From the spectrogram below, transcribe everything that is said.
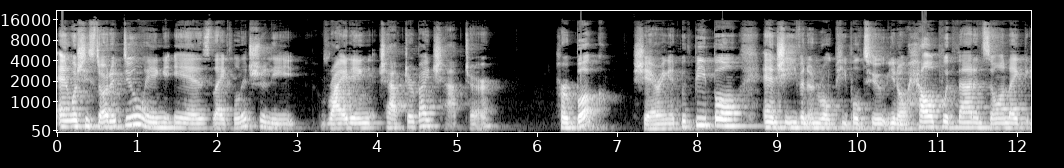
And what she started doing is like literally writing chapter by chapter her book sharing it with people and she even enrolled people to you know help with that and so on. Like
